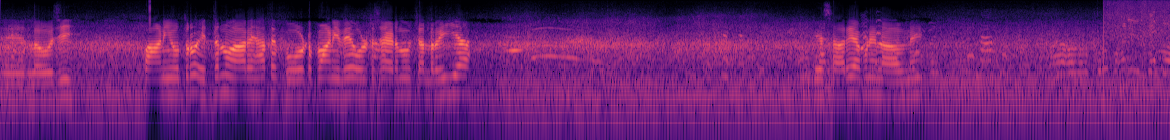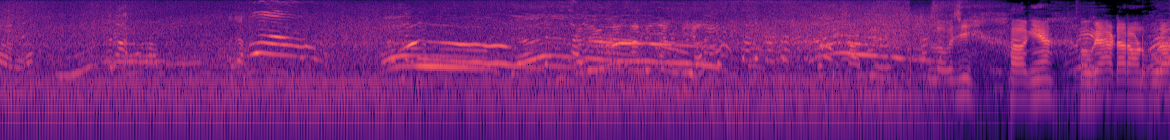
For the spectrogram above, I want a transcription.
ਤੇ ਲਓ ਜੀ, ਪਾਣੀ ਉਧਰੋਂ ਇੱਧਰ ਨੂੰ ਆ ਰਿਹਾ ਤੇ ਬੋਟ ਪਾਣੀ ਦੇ ਉਲਟ ਸਾਈਡ ਨੂੰ ਚੱਲ ਰਹੀ ਆ। ਇਹ ਸਾਰੇ ਆਪਣੇ ਨਾਲ ਨੇ। ਲਓ ਜੀ, ਆ ਗਏ ਆ ਹੋ ਗਿਆ ਸਾਡਾ ਰਾਉਂਡ ਪੂਰਾ।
